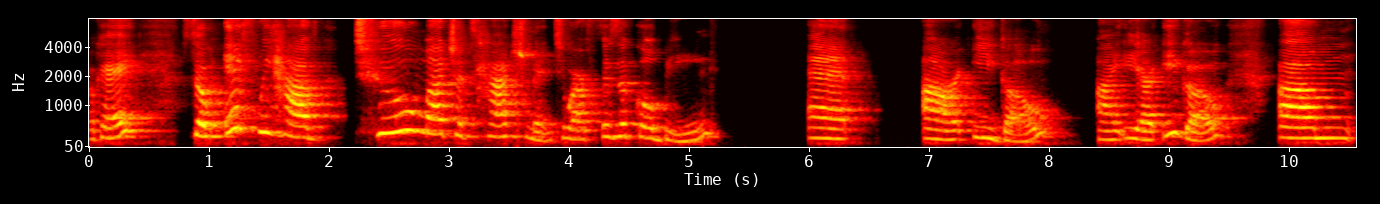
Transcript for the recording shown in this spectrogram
Okay. So if we have too much attachment to our physical being and our ego, i.e., our ego, um,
